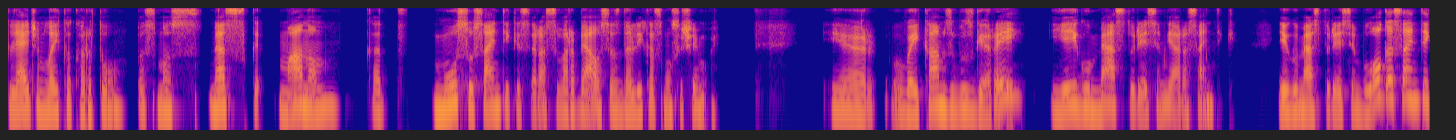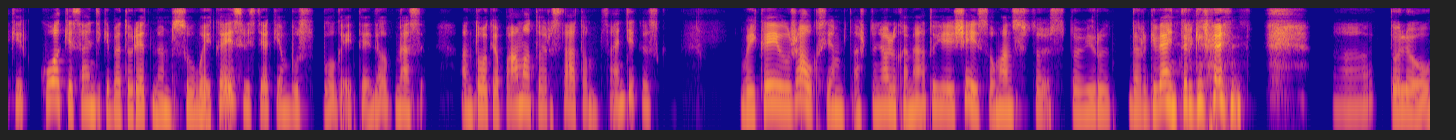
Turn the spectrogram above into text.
leidžiam laiką kartu. Pas mus mes manom, kad mūsų santykis yra svarbiausias dalykas mūsų šeimoje. Ir vaikams bus gerai, jeigu mes turėsim gerą santykį. Jeigu mes turėsim blogą santykį, kokį santykį bet turėtumėm su vaikais, vis tiek jiems bus blogai. Tai dėl mes ant tokio pamato ir statom santykius. Vaikai užauks, jiems 18 metų jie išeis, o man su to, su to vyru dar gyventi ir gyventi. Toliau.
